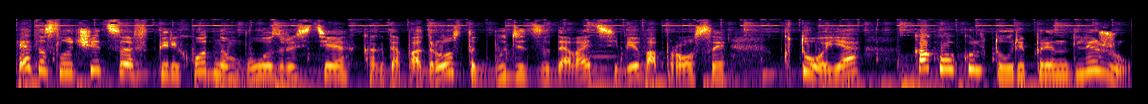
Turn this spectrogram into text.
Это случится в переходном возрасте, когда подросток будет задавать себе вопросы «Кто я?», «Какой культуре принадлежу?».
